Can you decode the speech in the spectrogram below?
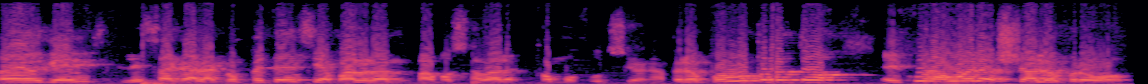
Riot Games le saca la competencia a Valorant, vamos a ver cómo funciona. Pero por lo pronto, el Kun Agüero ya lo probó.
